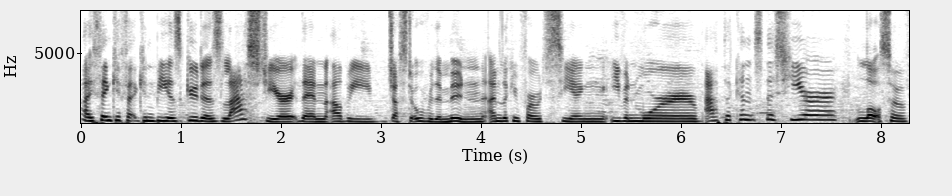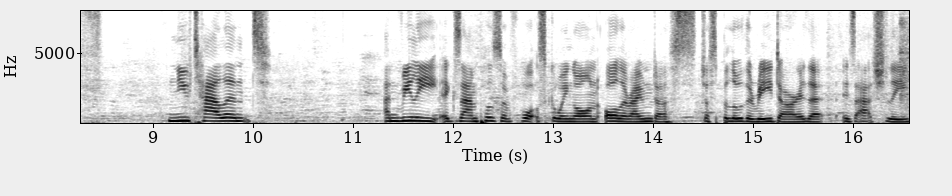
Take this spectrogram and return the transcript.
I think if it can be as good as last year, then I'll be just over the moon. I'm looking forward to seeing even more applicants this year. Lots of new talent, and really examples of what's going on all around us, just below the radar, that is actually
